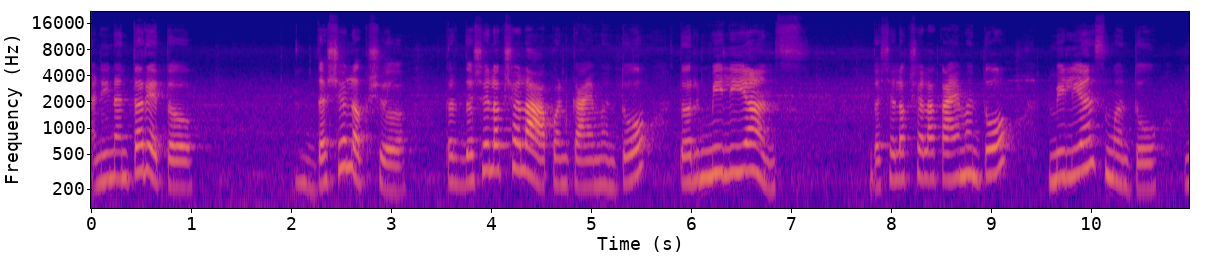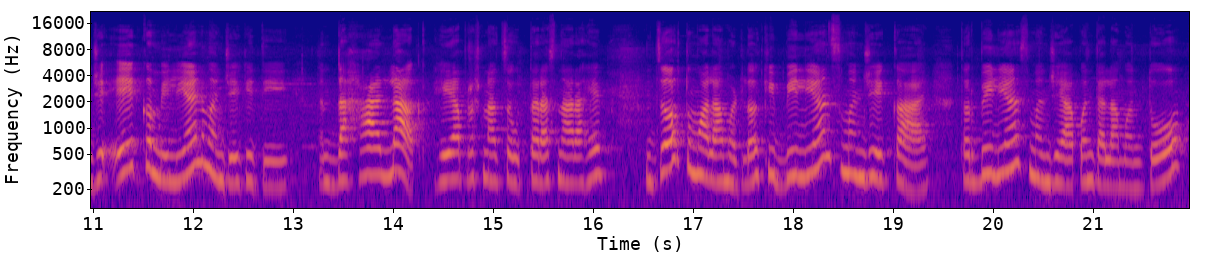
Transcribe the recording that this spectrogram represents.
आणि नंतर येतं दशलक्ष. तर दशलक्षाला आपण काय म्हणतो? तर मिलियन्स दशलक्षाला काय म्हणतो? मिलियन्स म्हणतो. म्हणजे एक मिलियन म्हणजे किती? दहा लाख. हे या प्रश्नाचं उत्तर असणार आहे. जर तुम्हाला म्हटलं की बिलियन्स म्हणजे काय तर बिलियन्स म्हणजे आपण त्याला म्हणतो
